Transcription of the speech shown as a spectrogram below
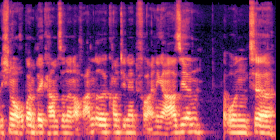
nicht nur Europa im Blick haben, sondern auch andere Kontinente, vor allen Dingen Asien. Und äh,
